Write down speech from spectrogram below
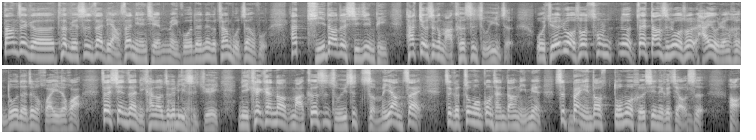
当这个特别是在两三年前，美国的那个川普政府，他提到这习近平，他就是个马克思主义者。我觉得如果说从那在当时，如果说还有人很多的这个怀疑的话，在现在你看到这个历史决议，你可以看到马克思主义是怎么样在这个中国共产党里面是。扮演到多么核心的一个角色，好，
